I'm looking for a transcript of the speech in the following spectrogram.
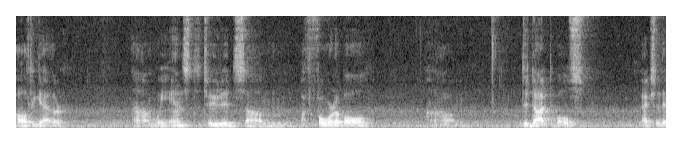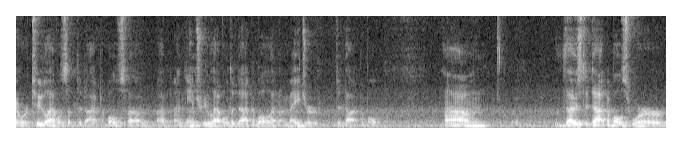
altogether. Um, we instituted some affordable um, deductibles. Actually, there were two levels of deductibles uh, an entry level deductible and a major deductible. Um, those deductibles were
